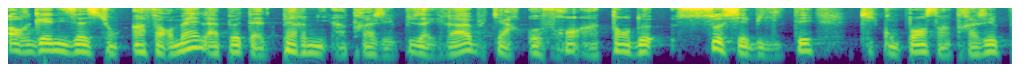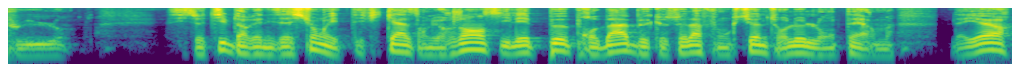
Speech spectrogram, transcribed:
organisation informelle a peut-être permis un trajet plus agréable car offrant un temps de sociabilité qui compense un trajet plus long. Si ce type d'organisation est efficace dans l'urgence, il est peu probable que cela fonctionne sur le long terme. D'ailleurs,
